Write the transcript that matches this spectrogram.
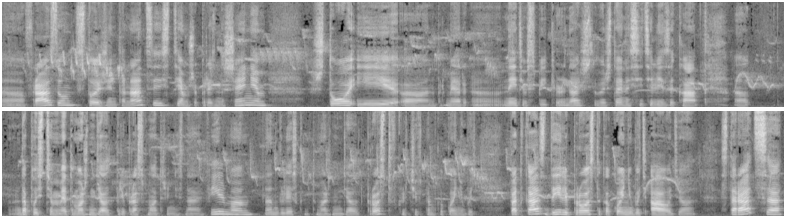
э, фразу с той же интонацией, с тем же произношением, что и, э, например, э, native speaker, да, что, что и носитель языка. Э, допустим, это можно делать при просмотре, не знаю, фильма на английском, это можно делать просто включив там какой-нибудь подкаст, да или просто какой-нибудь аудио. Стараться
